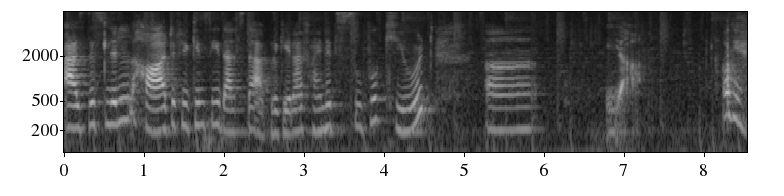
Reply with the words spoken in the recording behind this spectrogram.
as this little heart, if you can see, that's the applicator. I find it super cute. Uh, yeah. Okay,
